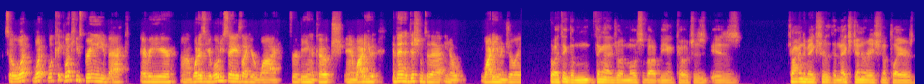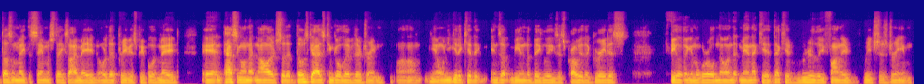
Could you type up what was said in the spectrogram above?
so, what what what what keeps bringing you back every year? Um, what is your what would you say is like your why for being a coach, and why do you and then in addition to that, you know, why do you enjoy it? So I think the thing I enjoy most about being a coach is is trying to make sure that the next generation of players doesn't make the same mistakes I made or that previous people have made and passing on that knowledge so that those guys can go live their dream. Um, you know, when you get a kid that ends up being in the big leagues, it's probably the greatest feeling in the world knowing that man, that kid, that kid really finally reached his dream.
